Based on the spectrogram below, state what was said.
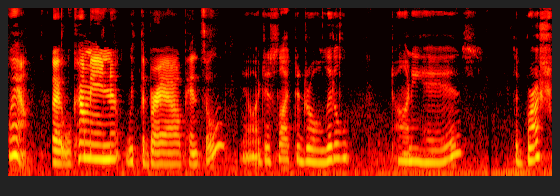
Wow. So it will come in with the brow pencil. Now I just like to draw little tiny hairs. The brush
